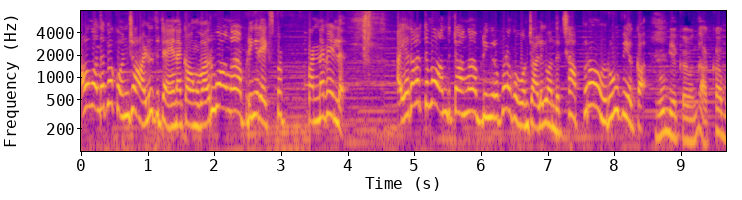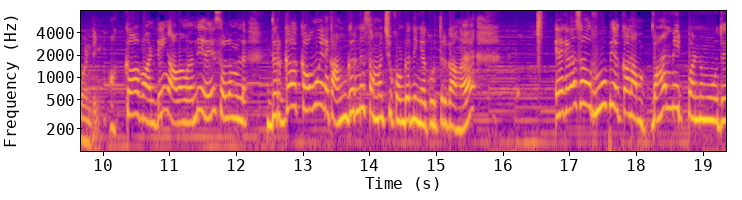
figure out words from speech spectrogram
அவங்க வந்தப்ப கொஞ்சம் அழுதுட்டேன். எனக்கு அவங்க வருவாங்க அப்படிங்கிற எக்ஸ்பெக்ட் பண்ணவே இல்லை. யதார்த்தமா வந்துட்டாங்க அப்படிங்கிறப்ப எனக்கு கொஞ்சம் அழுக வந்துருச்சு. அப்புறம் ரூபி அக்கா. ரூபி அக்கா வந்து அக்கா பாண்டிங் அக்கா வாண்டிங் அவங்க வந்து எதையும் சொல்ல முடியல. துர்கா அக்காவும் எனக்கு அங்கேருந்து சமைச்சு கொண்டு வந்து இங்கே கொடுத்துருக்காங்க. எனக்கு என்ன சொல்ல ரூபி அக்கா நான் வாமிட் பண்ணும்போது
